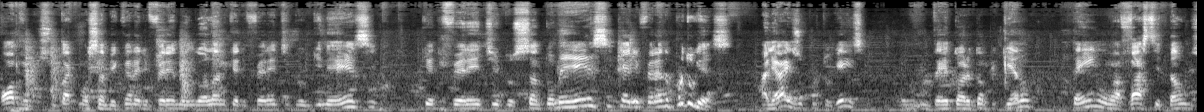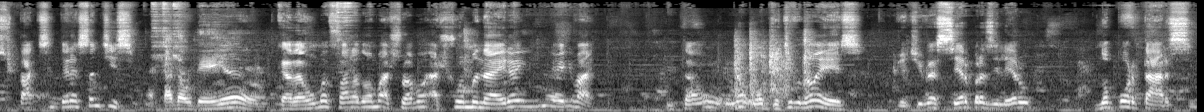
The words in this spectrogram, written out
Óbvio que o sotaque moçambicano é diferente do angolano, que é diferente do guineense, que é diferente do santomense, que é diferente do português. Aliás, o português, um território tão pequeno, tem uma vastidão de sotaques interessantíssima. É, cada aldeia. Cada uma fala de uma, a, sua, a sua maneira e aí vai. Então, não, o objetivo não é esse. O objetivo é ser brasileiro no portar-se.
